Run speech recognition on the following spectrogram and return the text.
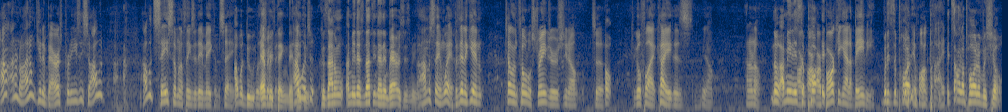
I, I don't know. I don't get embarrassed pretty easy, so I would. I would say some of the things that they make them say. I would do with a straight everything that I they would do because I don't I mean there's nothing that embarrasses me I'm the same way. But then again, telling total strangers, you know, to Oh. to go fly a kite is, you know, I don't know. no I mean it's Are, a part are, are barking at a baby but it's a when part they walk by. it's all a part of a show.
